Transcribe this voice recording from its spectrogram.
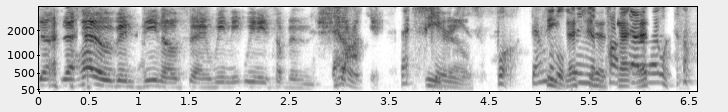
that, that had to have been Dino saying we need we need something shocking. That's scary though. as fuck. That See, little that thing that popped sat- out that- of that.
